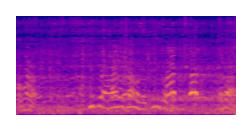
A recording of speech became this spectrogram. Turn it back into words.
봐봐. 집이 안에 삼아서 그리고 봐봐.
